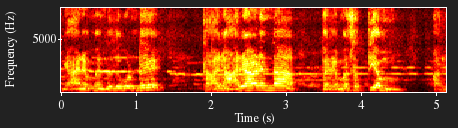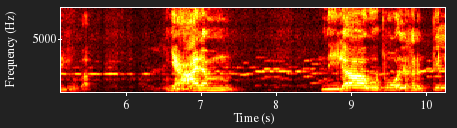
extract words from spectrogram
ജ്ഞാനം എന്നതുകൊണ്ട് താൻ ആരാണെന്ന പരമസത്യം അറിയുക. ജ്ഞാനം നിലാവ് പോൽ ഹൃത്തിൽ.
